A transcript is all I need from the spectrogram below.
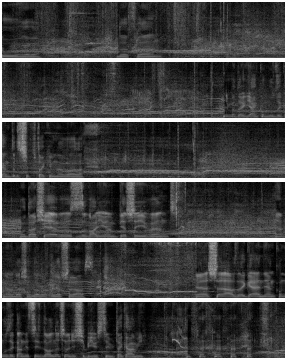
Uuu, dobra. Defan. Nie ma tak Janko muzykant, który się ptakiem nawala. Uda się, bo zwaliłem pierwszy event. Nie, nie uda się, dobra, jeszcze raz. Jeszcze raz, again, Janko muzykant jesteś zdolny, czy będziesz się bił z tymi ptakami?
